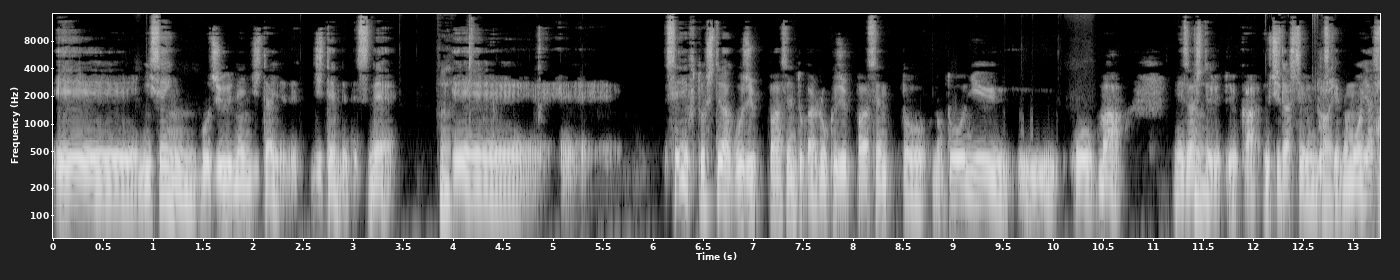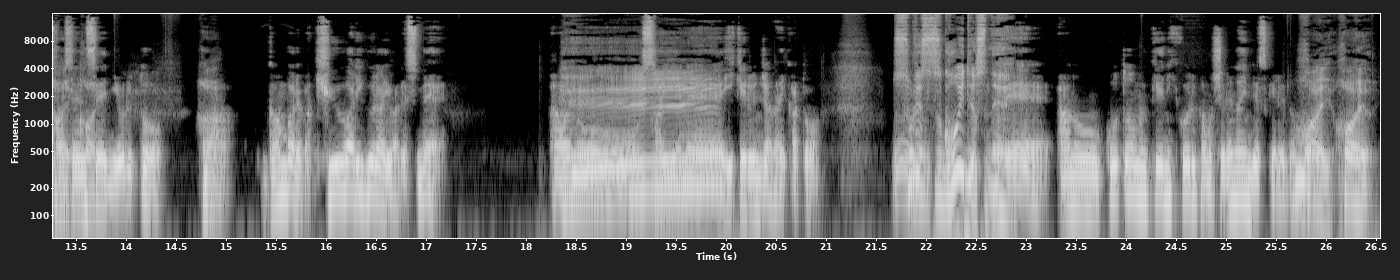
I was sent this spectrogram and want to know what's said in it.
えー、2050年時点でで、時点でですね、うんえーえー政府としては50%から60%の導入を、まあ、目指しているというか、打ち出しているんですけども、安田先生によると、まはあ、頑張れば9割ぐらいはですね、あの再エネいけるんじゃないかと。い。それすごいですね。ええあの、口頭無形に聞こえるかもしれないんですけれども、はい、はい。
